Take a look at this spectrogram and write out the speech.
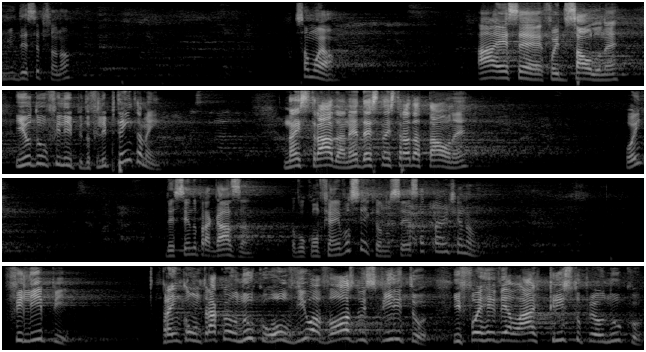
e me decepcionou. Samuel, ah, esse é, foi de Saulo, né? E o do Felipe? Do Felipe tem também. Na estrada, né? Desce na estrada tal, né? Oi? Descendo para Gaza. Eu vou confiar em você, que eu não sei essa parte não. Felipe, para encontrar com o eunuco, ouviu a voz do Espírito e foi revelar Cristo para o eunuco,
